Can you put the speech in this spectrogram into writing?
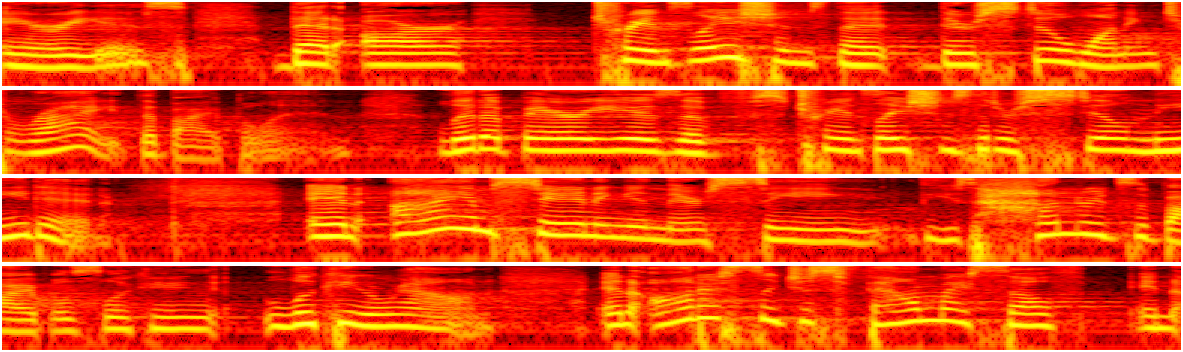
areas that are translations that they're still wanting to write the Bible in, lit up areas of translations that are still needed. And I am standing in there seeing these hundreds of Bibles looking, looking around, and honestly just found myself in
